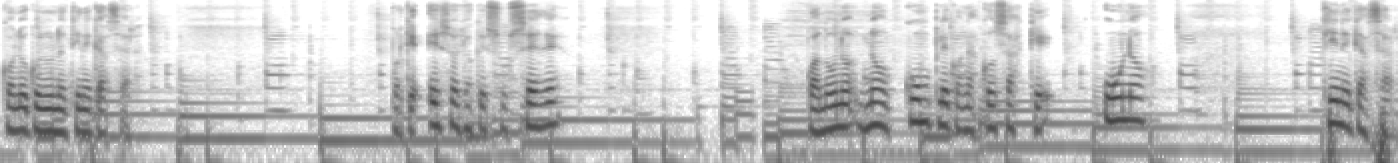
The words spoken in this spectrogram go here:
con lo que uno tiene que hacer. Porque eso es lo que sucede cuando uno no cumple con las cosas que uno tiene que hacer.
